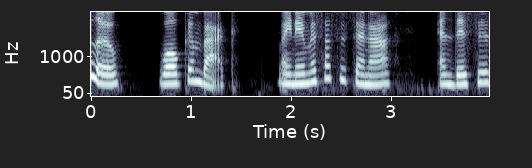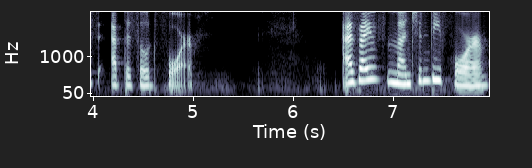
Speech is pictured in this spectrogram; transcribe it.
Hello, welcome back. My name is Azucena, and this is episode four. As I've mentioned before,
